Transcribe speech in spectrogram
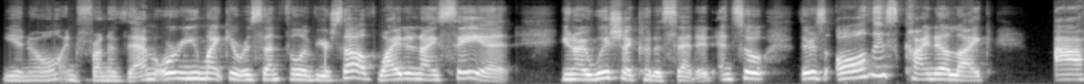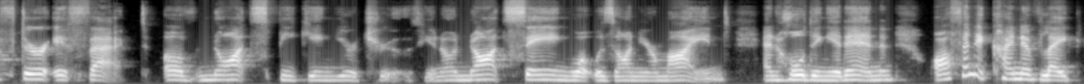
you know, in front of them, or you might get resentful of yourself. Why didn't I say it? You know, I wish I could have said it. And so there's all this kind of like after effect of not speaking your truth, you know, not saying what was on your mind and holding it in. And often it kind of like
